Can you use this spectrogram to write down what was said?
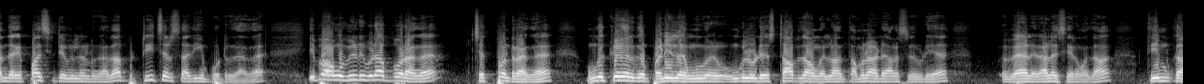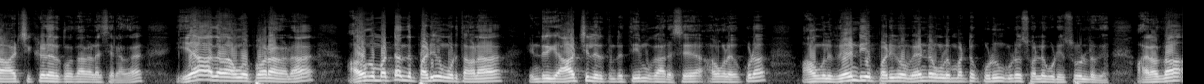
அந்த கெப்பாசிட்டி இல்லைன்றதுக்காக தான் இப்போ டீச்சர்ஸ் அதிகம் போட்டிருக்காங்க. இப்போ அவங்க வீடு வீடாக போகிறாங்க செக் பண்ணுறாங்க உங்கள் கீழே இருக்க பணியில் உங்கள் உங்களுடைய ஸ்டாஃப் தான் அவங்க எல்லாம் தமிழ்நாடு அரசுடைய வேலை வேலை செய்கிறவங்க தான். திமுக ஆட்சி கீழே இருக்கவங்க தான் வேலை செய்கிறாங்க ஏன் அதை அவங்க போகிறாங்கன்னா அவங்க மட்டும் அந்த படிவம் கொடுத்தாங்கன்னா இன்றைக்கு ஆட்சியில் இருக்கின்ற திமுக அரசு அவங்களுக்கு கூட அவங்களுக்கு வேண்டிய படிவம் வேண்டவங்களுக்கு மட்டும் கொடுன்னு கூட சொல்லக்கூடிய சூழல் இருக்குது அதனால தான்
